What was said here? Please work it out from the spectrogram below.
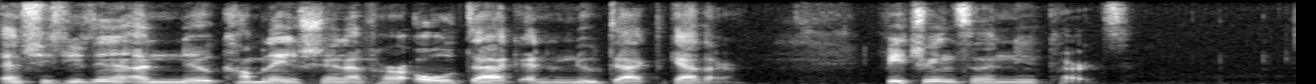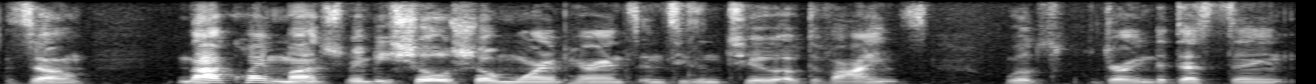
and she's using a new combination of her old deck and new deck together, featuring some new cards. So not quite much. Maybe she'll show more in appearance in season two of Divinez, which during the Destiny,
